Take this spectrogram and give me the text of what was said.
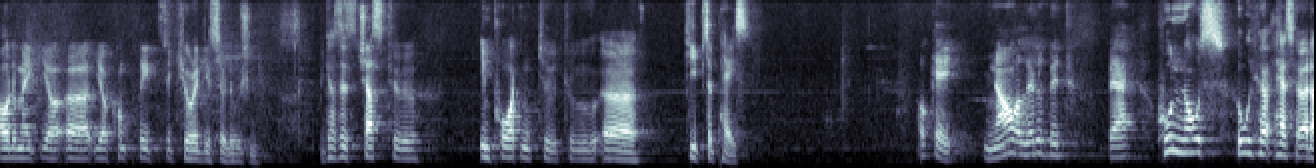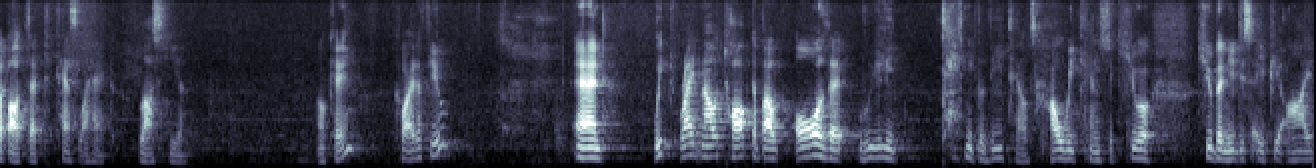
automate your, uh, your complete security solution because it's just too important to, to uh, keep the pace. Okay, now a little bit back. Who knows, who has heard about that Tesla hack last year? Okay, quite a few. And we right now talked about all the really technical details, how we can secure Kubernetes API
